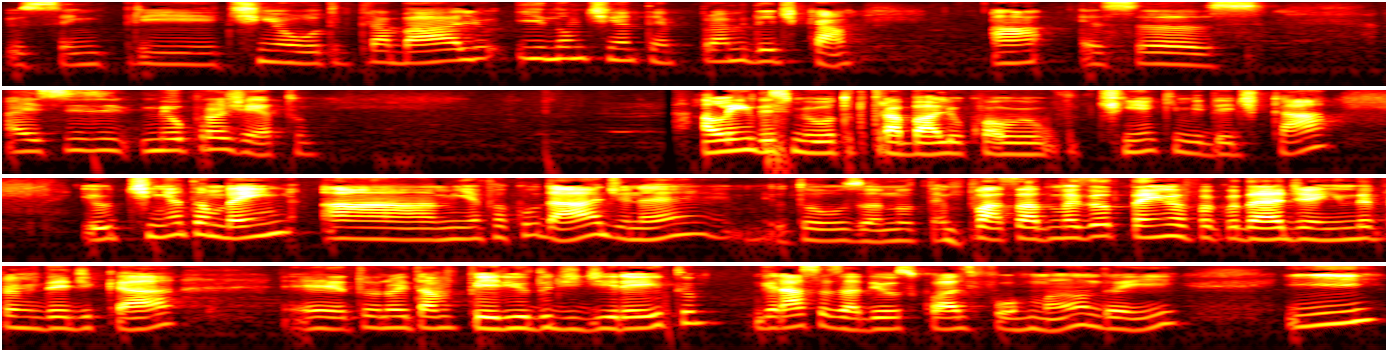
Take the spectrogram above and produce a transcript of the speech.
eu sempre tinha outro trabalho e não tinha tempo para me dedicar a essas a esse meu projeto. Além desse meu outro trabalho, o qual eu tinha que me dedicar, eu tinha também a minha faculdade, né? Eu estou usando o tempo passado, mas eu tenho a faculdade ainda para me dedicar. Estou é, no oitavo período de direito, graças a Deus, quase formando aí. E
